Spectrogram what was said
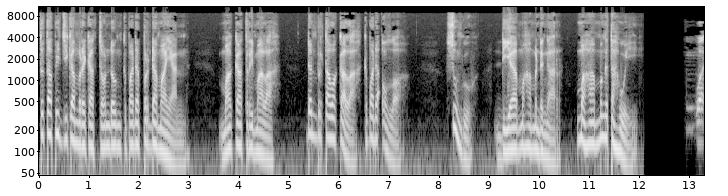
Tetapi jika mereka condong kepada perdamaian, maka terimalah dan bertawakallah kepada Allah. Sungguh, Dia Maha Mendengar, Maha Mengetahui. Dan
